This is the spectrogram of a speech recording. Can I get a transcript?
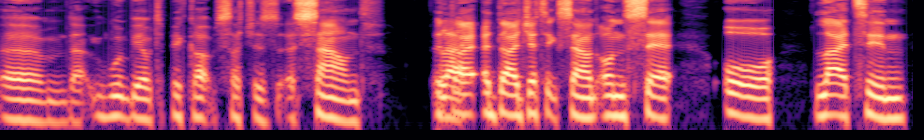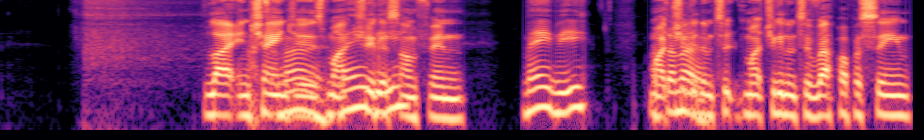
um, that we wouldn't be able to pick up, such as a sound, a, Like- di- a diegetic sound on set, or lighting. Lighting I changes might trigger something. Maybe. Might trigger them to might trigger them to wrap up a scene.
